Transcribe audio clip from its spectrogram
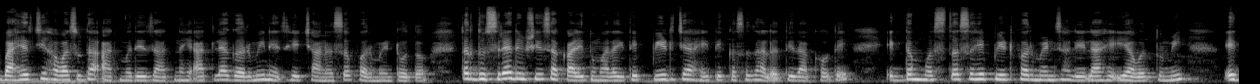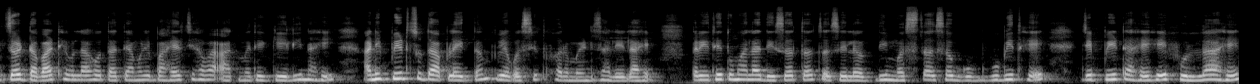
बाहेरची हवासुद्धा आतमध्ये जात नाही. आतल्या गरमीनेच हे छान असं फर्मेंट होतं. तर दुसऱ्या दिवशी सकाळी तुम्हाला इथे पीठ जे आहे ते कसं झालं ते दाखवते. एकदम मस्त असं हे पीठ फर्मेंट झालेलं आहे. यावर तुम्ही एक जड डबा ठेवला होता त्यामुळे बाहेरची हवा आतमध्ये गेली नाही आणि पीठसुद्धा आपलं एकदम व्यवस्थित फर्मेंट झालेलं आहे. तर इथे तुम्हाला दिसतच असेल अगदी मस्त असं गुबगुबीत हे जे पीठ आहे हे फुललं आहे.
